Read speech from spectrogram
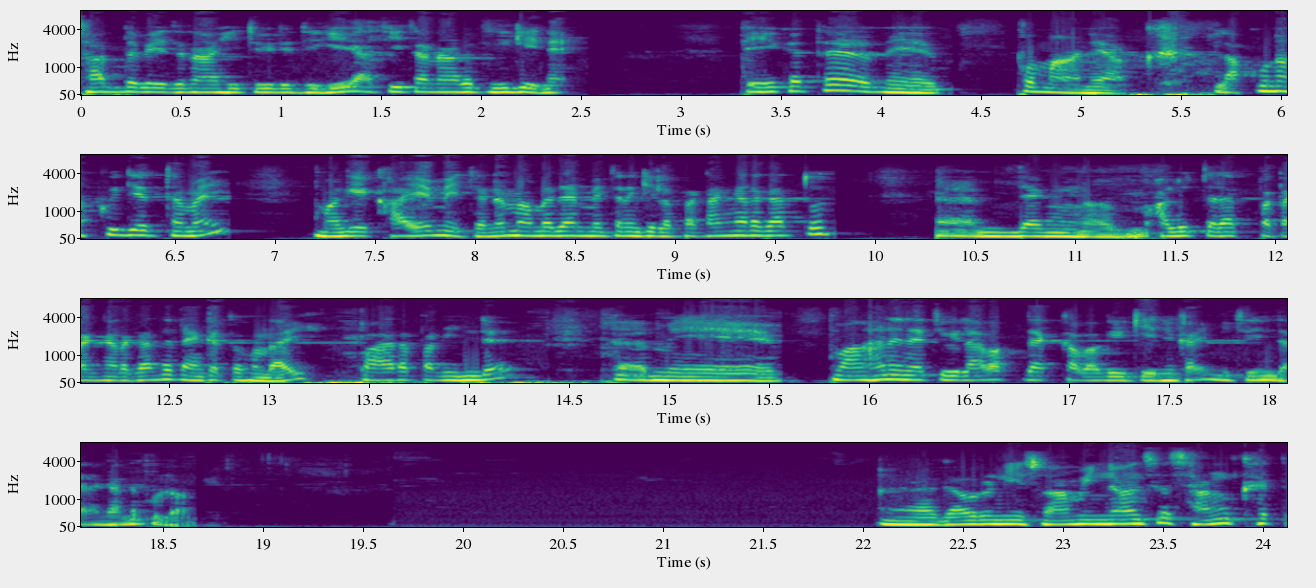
ශබ්ද වේදනා හිතවිලි දිගේ අතීත අනාගත දිගේ නැහැ. ඒකට මේ ප්‍රමාණයක් ලකුණක් විදිහට තමයි මගේ කය මෙතන මම දැන් මෙතන කියලා පටන් අරගත්තොත් දැන් අලුතරක් පටන් අරගන්න නැගත හොඳයි පාර පනින්න මේ වාහන නැති වෙලාවක් දැක්කා වගේ කියන එකයි මෙතනින් දැනගන්න පුළුවන්. ගෞරවනීය ස්වාමීන් වහන්සේ සංඛත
